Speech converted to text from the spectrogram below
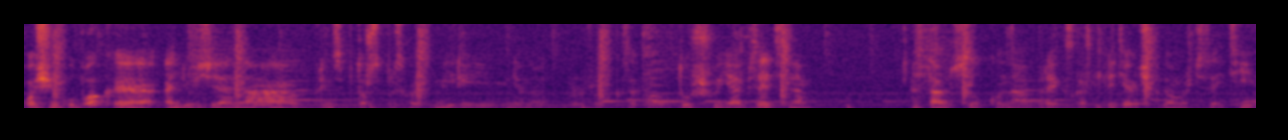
очень глубокая аллюзия на, в принципе, то, что происходит в мире, и мне она жестко запала в душу. Я обязательно Оставлю ссылку на проект «Сказки для девочек», куда вы можете зайти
